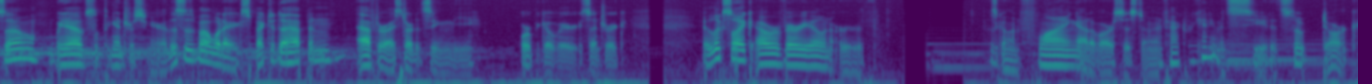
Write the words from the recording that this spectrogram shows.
So, we have something interesting here. This is about what I expected to happen after I started seeing the Orbigo eccentric. It looks like our very own Earth has gone flying out of our system. In fact, we can't even see it. It's so dark.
